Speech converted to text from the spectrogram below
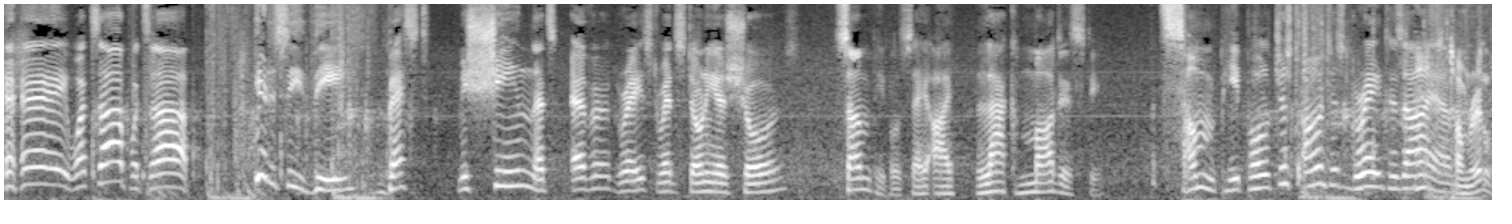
Hey, what's up? What's up? Here to see the best machine that's ever graced Redstonia's shores? Some people say I lack modesty, but some people just aren't as great as I am. Tom Riddle.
